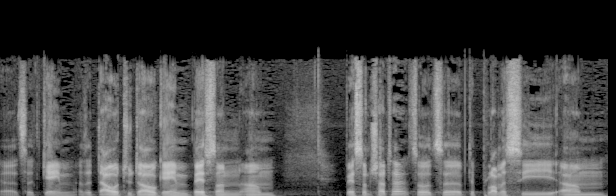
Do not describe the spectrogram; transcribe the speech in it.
uh, it's a game, as a DAO to DAO game based on um, based on Shutter. So it's a diplomacy um,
